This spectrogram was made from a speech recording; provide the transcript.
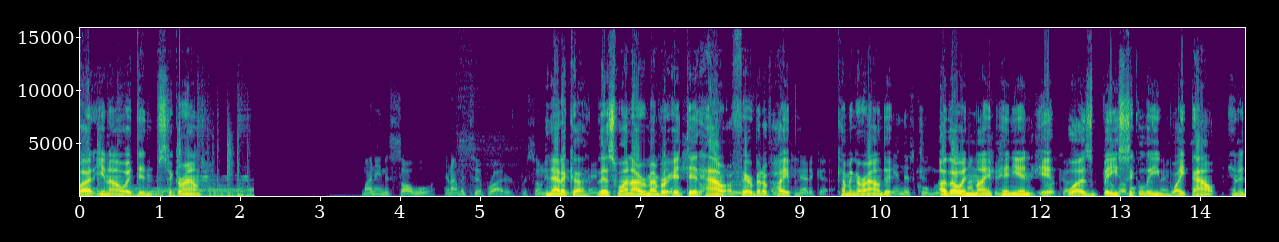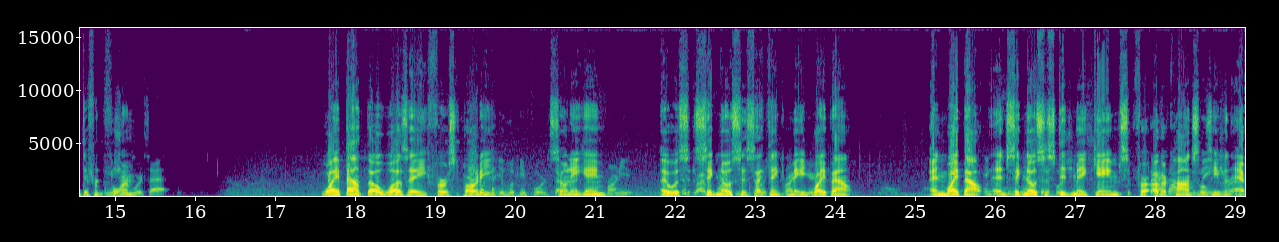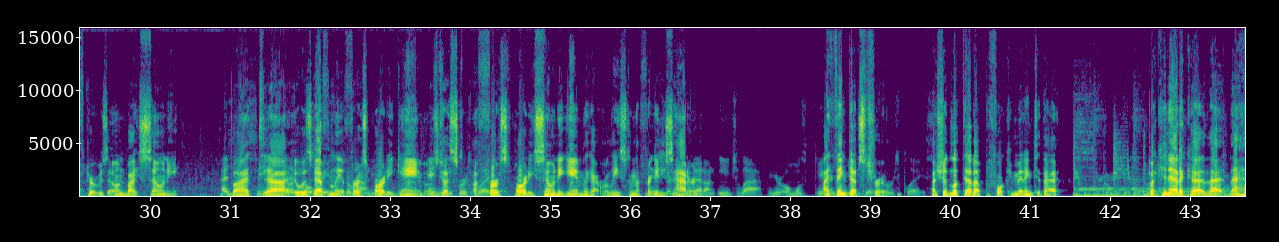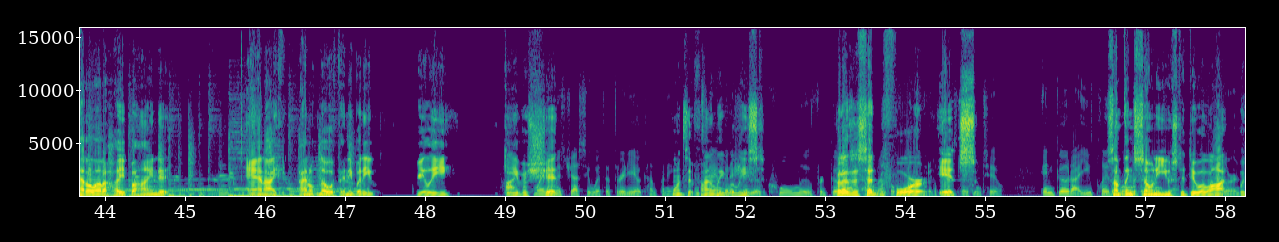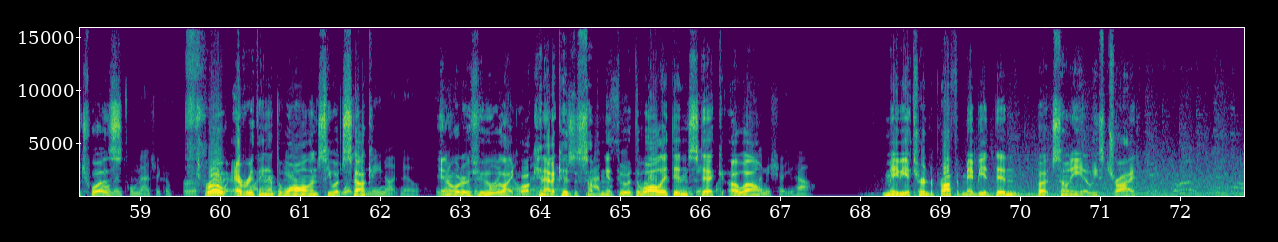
But you know, it didn't stick around. My name is Saul, and I'm a tip writer for Sony. Kinetica. This one I remember it did have a fair bit of hype coming around it. Although in my opinion it was basically Wipeout in a different Let me show you form. where it's at. Wipeout though was a first party What you're looking for is Sony game. front of you. It was Just drive right through the Psygnosis I think made. Wipeout. And Wipeout And go and through the rest of Psygnosis the did make games for other consoles even after it was owned by Sony. As you can But uh, it was definitely a first party game. It was just a first party Sony game that got released on the friggin' Saturn. on each lap, and you're almost I think that's true. I should look that up before committing to that. But Kinetica, that that had a lot of hype behind it, and I I don't know if anybody really gave a My shit. name is Jesse with the 3DO company. once it and finally gonna show you released. a cool move for But as I said before, Force for the it's In Godai, you play something Sony used to do a lot, which was magic of earth, throw everything at the wall and see what What stuck. may not know In order to like, well, Kinetica is just something you threw at the wall. It didn't stick. Oh well. Let me show you how. Maybe it turned a profit, maybe it didn't, but Sony at least tried.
